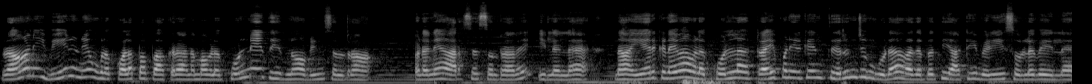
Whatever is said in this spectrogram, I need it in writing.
ராணி வேணும்னே உங்களை குழப்ப பார்க்குறா நம்ம அவளை கொன்னே தீரணும் அப்படின்னு சொல்கிறான் உடனே அரசர் சொல்கிறாரு இல்லை இல்லை நான் ஏற்கனவே அவளை கொல்ல ட்ரை பண்ணியிருக்கேன்னு தெரிஞ்சும் கூட அவ அதை பற்றி யார்ட்டையும் வெளியே சொல்லவே இல்லை.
